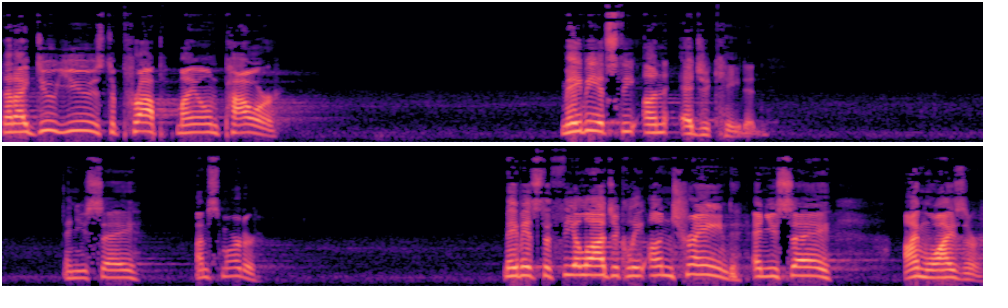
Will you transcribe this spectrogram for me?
that I do use to prop my own power? Maybe it's the uneducated. And you say, I'm smarter. Maybe it's the theologically untrained, and you say, I'm wiser.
